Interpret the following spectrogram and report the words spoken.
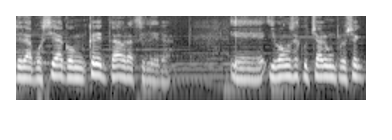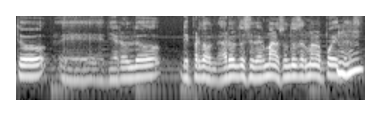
de la poesía concreta brasilera. Eh, y vamos a escuchar un proyecto eh, de Haroldo, de, perdón, Haroldo es el hermano, son dos hermanos poetas, uh -huh.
